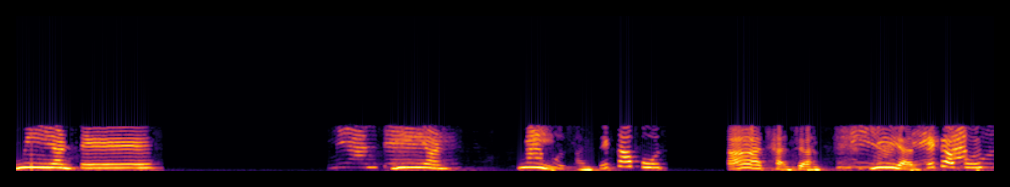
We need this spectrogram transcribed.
मी आणते मी आणते मी मी कापूस. हा छान छान मी आणते कापूस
